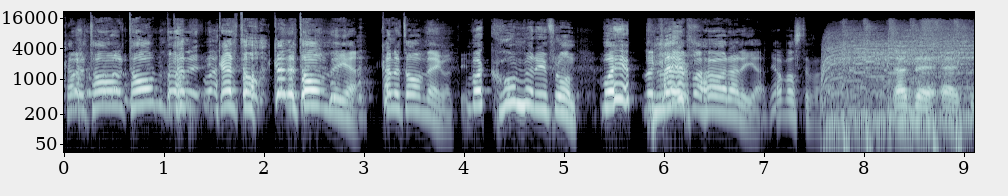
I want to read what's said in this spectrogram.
Kan du ta, ta, om- kan du, kan, du ta, kan du ta om det igen? Kan du ta om det en gång till? Var kommer det ifrån? Vad är kan jag få höra det igen. Jag måste få. Ja, det, är, så-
